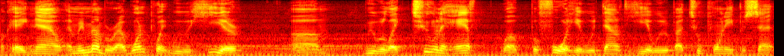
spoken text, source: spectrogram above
Okay, now, and remember, at one point we were here. Um, we were like two and a half, well, before here. We are down to here. We were about 2.8%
